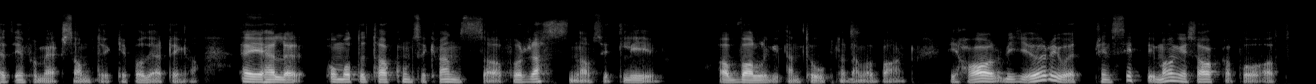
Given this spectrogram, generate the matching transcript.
et informert samtykke på de her tingene. Ei heller å måtte ta konsekvenser for resten av sitt liv av valg de tok når de var barn. Vi, har, vi gjør jo et prinsipp i mange saker på at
